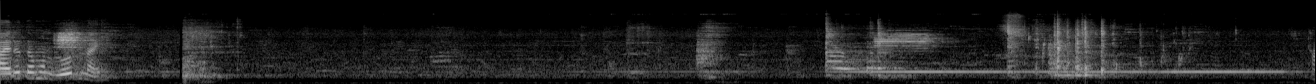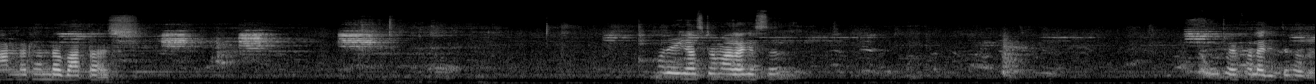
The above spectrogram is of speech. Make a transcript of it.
বাইরে তেমন রোদ নাই। ঠান্ডা ঠান্ডা বাতাস। এই গাছটা মারা গেছে। তা উঠায় ফেলাই দিতে হবে।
